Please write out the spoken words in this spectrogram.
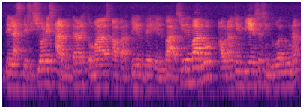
de las decisiones arbitrales tomadas a partir del VAR. Sin embargo, habrá quien piense sin duda alguna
